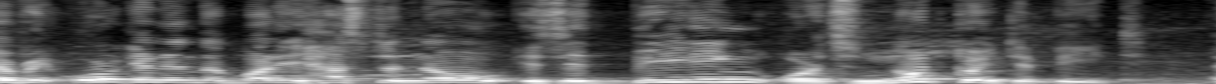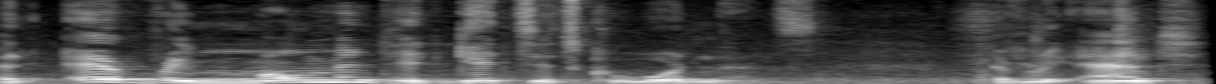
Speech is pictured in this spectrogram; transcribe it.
Every organ in the body has to know is it beating or it's not going to beat. At every moment it gets its coordinates. Every ant,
